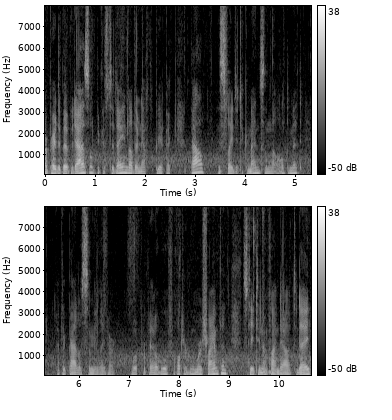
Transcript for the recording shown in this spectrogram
Prepare to be bedazzled because today another Nephil epic battle is slated to commence in the ultimate epic battle simulator. Who will prevail, who will falter, who will emerge triumphant? Stay tuned and find out today.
